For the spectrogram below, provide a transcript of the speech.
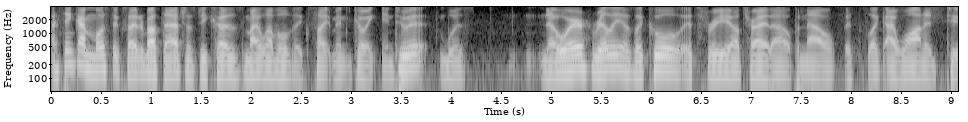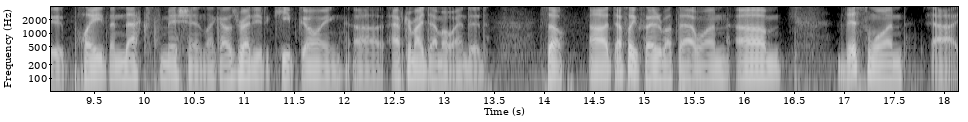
I think I'm most excited about that just because my level of excitement going into it was nowhere really. I was like, cool, it's free, I'll try it out. But now it's like I wanted to play the next mission. Like I was ready to keep going uh, after my demo ended. So uh, definitely excited about that one. Um, this one. Uh,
